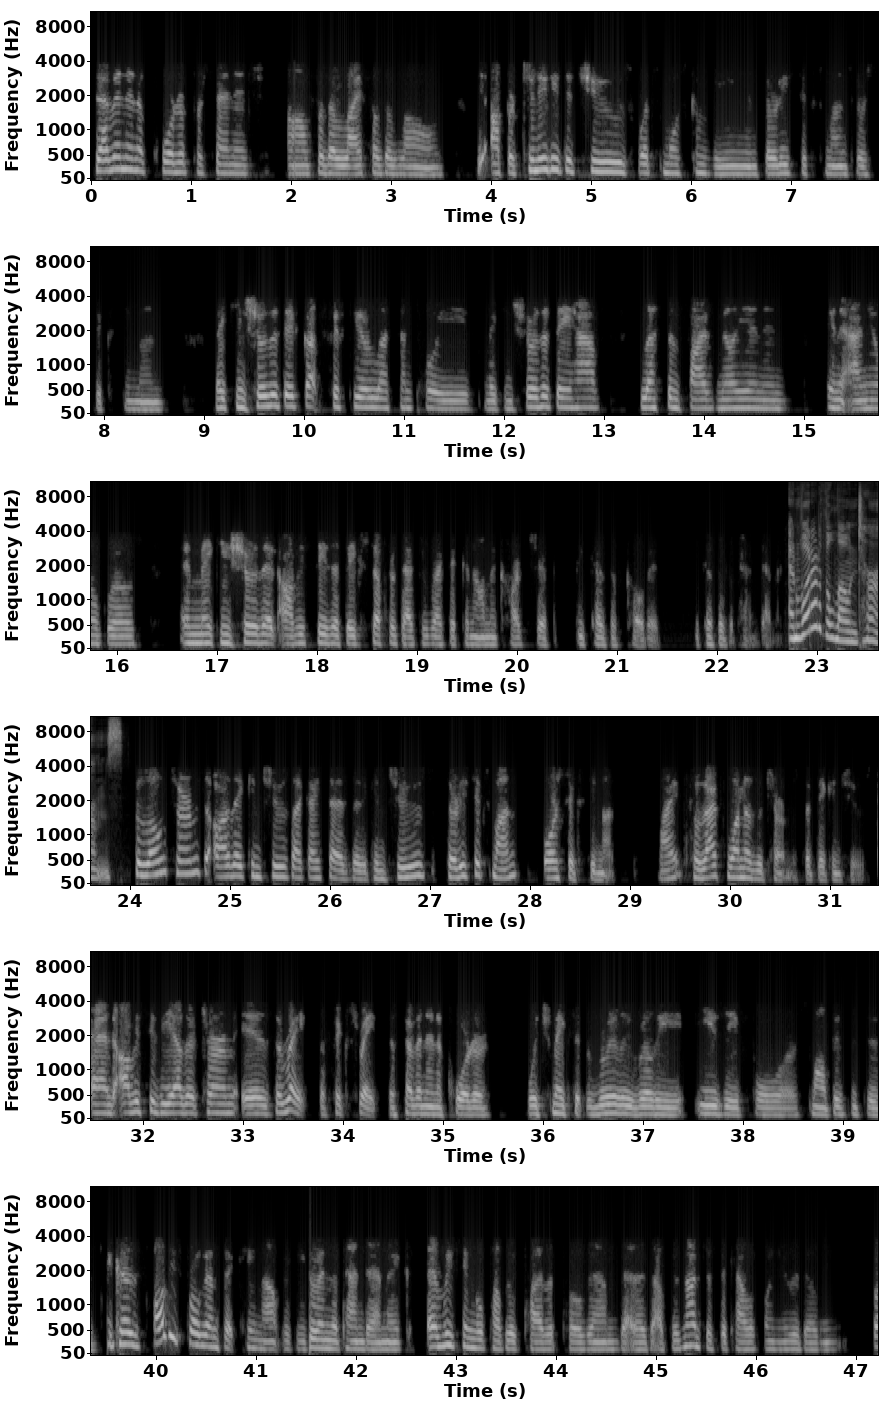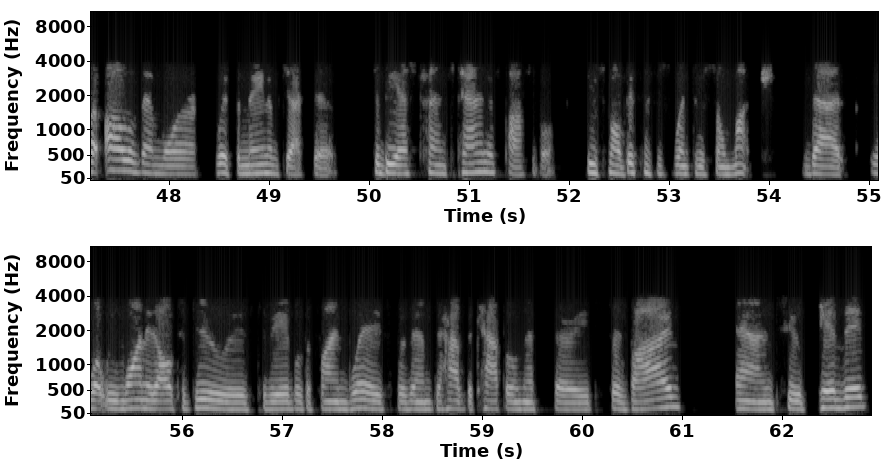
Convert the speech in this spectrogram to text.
seven and a quarter percentage um, for the life of the loan. The opportunity to choose what's most convenient, 36 months or 60 months, making sure that they've got 50 or less employees, making sure that they have less than 5 million in, in annual growth, and making sure that obviously that they've suffered that direct economic hardship because of COVID, because of the pandemic. And what are the loan terms? The loan terms are they can choose, like I said, they can choose 36 months or 60 months right? So that's one of the terms that they can choose. And obviously the other term is the rate, the fixed rate, the seven and a quarter, which makes it really, really easy for small businesses because all these programs that came out during the pandemic, every single public private program that is out there, not just the California rebuilding, but all of them were with the main objective to be as transparent as possible. These small businesses went through so much that what we wanted all to do is to be able to find ways for them to have the capital necessary to survive and to pivot,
